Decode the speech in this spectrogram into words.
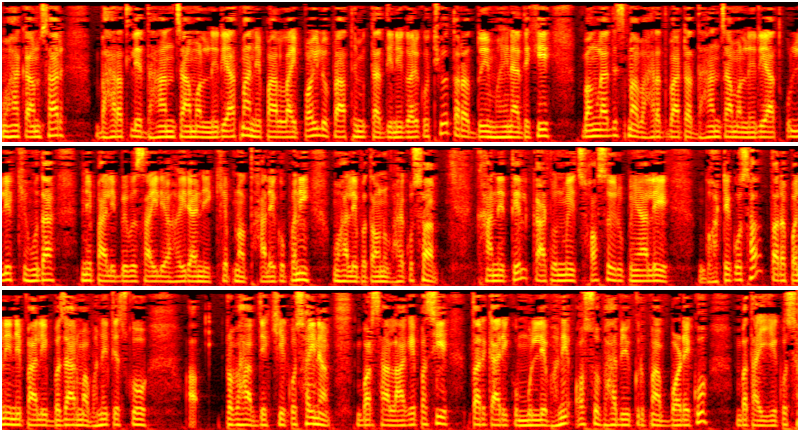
उहाँका अनुसार भारतले धान चामल निर्यातमा नेपाललाई पहिलो प्राथमिकता दिने गरेको थियो तर दुई महिनादेखि बंगलादेशमा भारतबाट धान चामल निर्यात उल्लेख्य हुँदा नेपाली व्यवसायीले हैरानी खेप्न थालेको पनि उहाँले बताउनु भएको छ। खाने तेल कार्टुनमै छ सय रूपियाँले घटेको छ तर पनि नेपाली बजारमा भने त्यसको प्रभाव देखिएको छैन। वर्षा लागेपछि तरकारीको मूल्य भने अस्वाभाविक रूपमा बढ़ेको बताइएको छ।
